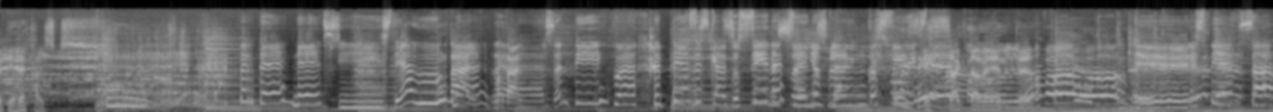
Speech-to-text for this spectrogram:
que pies descalzos. Perteneciste a una Mortal, mortal. raza antigua de pies descalzos y de sueños blancos. Fuiste Exactamente. polvo. Eres pieza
